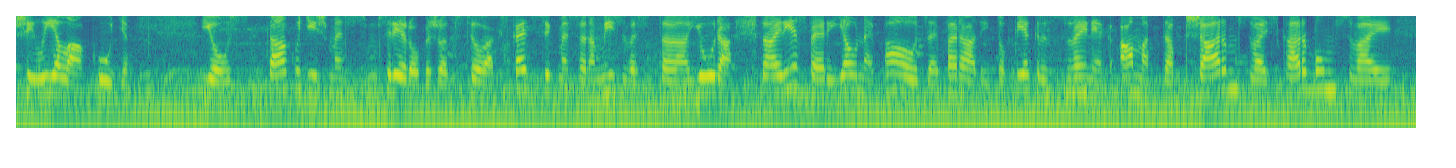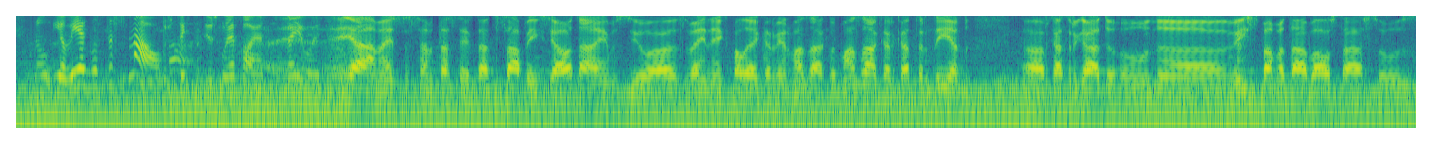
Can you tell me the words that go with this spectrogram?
šī lielā kuģa. Jo uz tā kuģīša mēs, mums ir ierobežots cilvēku skaits, cik mēs varam izvest uh, jūrā. Tā ir iespēja arī jaunai paudzei parādīt to piekrastes zvejnieka amata šarms vai skarbums vai Nu, jo viegli tas nav. Cik tad jūs liepājat, zvejojat? Jā, mēs esam. Tas ir tāds sāpīgs jautājums, jo zvejnieki paliek ar vien mazāk un mazāk ar katru dienu. Ar katru gadu, un uh, viss pamatā balstās uz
